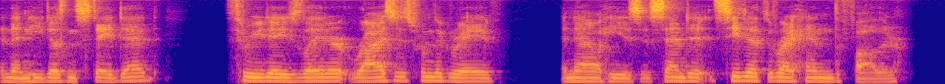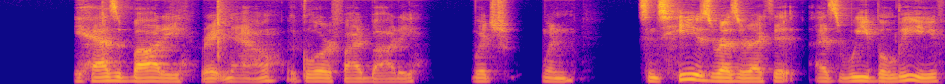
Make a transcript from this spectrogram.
and then he doesn't stay dead 3 days later rises from the grave and now he is ascended seated at the right hand of the father he has a body right now a glorified body which when since he is resurrected as we believe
